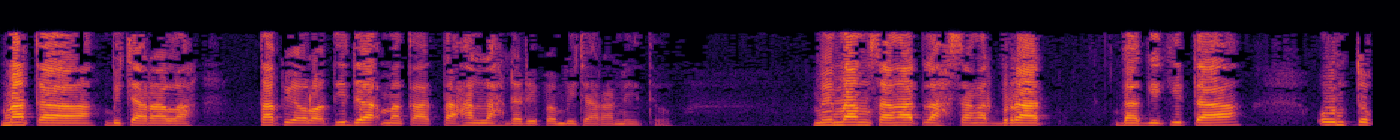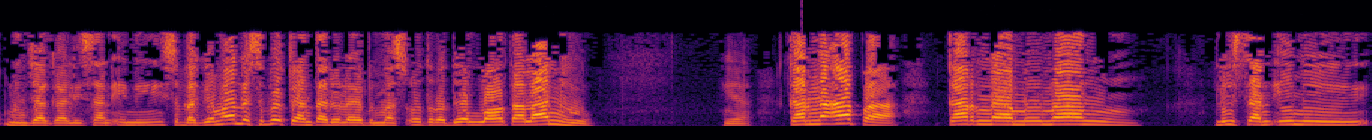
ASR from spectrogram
maka bicaralah. Tapi kalau tidak, maka tahanlah dari pembicaraan itu. Memang sangatlah sangat berat bagi kita untuk menjaga lisan ini sebagaimana disebutkan tadi oleh Ibnu Mas'ud radhiyallahu taala anhu. Ya, karena apa? Karena memang lisan ini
